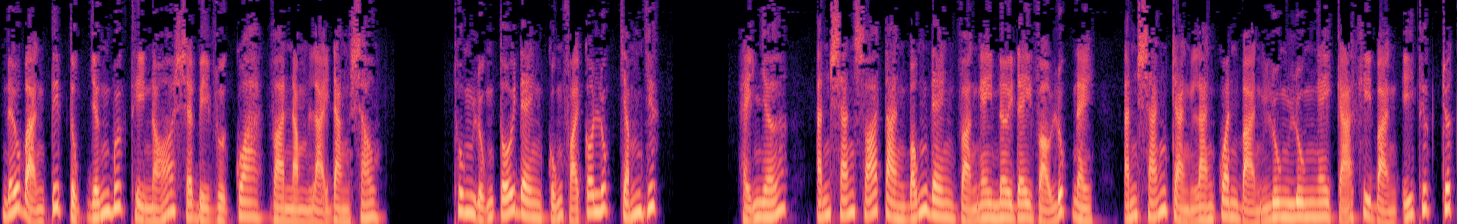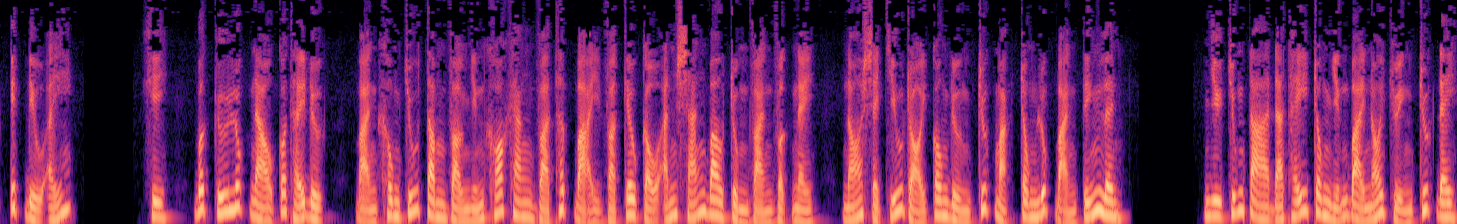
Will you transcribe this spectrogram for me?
Nếu bạn tiếp tục dấn bước thì nó sẽ bị vượt qua và nằm lại đằng sau. Thung lũng tối đen cũng phải có lúc chấm dứt. Hãy nhớ, ánh sáng xóa tan bóng đen và ngay nơi đây vào lúc này, ánh sáng tràn lan quanh bạn luôn luôn ngay cả khi bạn ý thức rất ít điều ấy. Khi, bất cứ lúc nào có thể được, bạn không chú tâm vào những khó khăn và thất bại và kêu cầu ánh sáng bao trùm vạn vật này, nó sẽ chiếu rọi con đường trước mặt trong lúc bạn tiến lên. Như chúng ta đã thấy trong những bài nói chuyện trước đây,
